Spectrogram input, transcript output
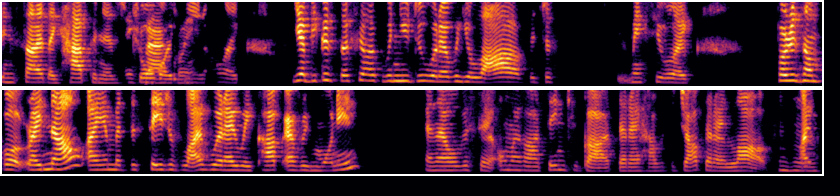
inside like happiness exactly. joy you know like yeah because i feel like when you do whatever you love it just it makes you like for example right now i am at the stage of life where i wake up every morning and i always say oh my god thank you god that i have the job that i love mm-hmm. i want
